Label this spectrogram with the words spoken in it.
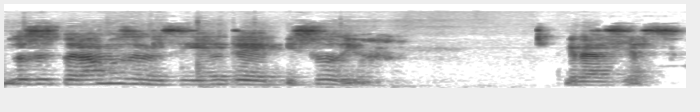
los esperamos en el siguiente episodio. Gracias.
